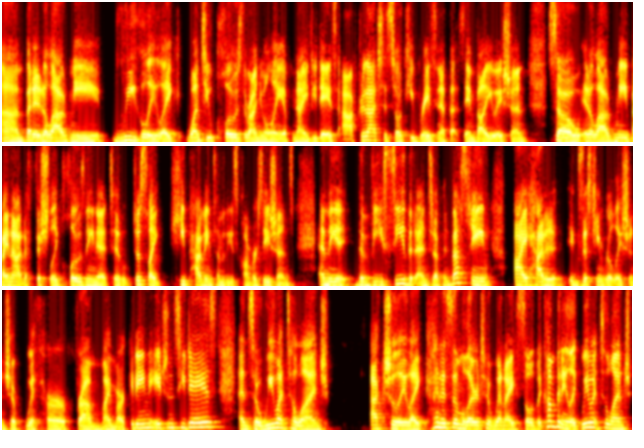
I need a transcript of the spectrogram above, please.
Um, but it allowed me legally, like once you close the round, you only have 90 days after that to still keep raising at that same valuation. So it allowed me by not officially closing it to just like keep having some of these conversations. And the the VC that ended up investing, I had an existing relationship with her from my marketing agency days. And so we went to lunch actually like kind of similar to when I sold the company. Like we went to lunch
